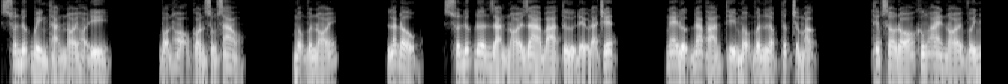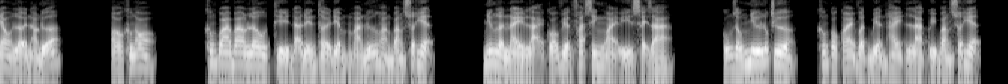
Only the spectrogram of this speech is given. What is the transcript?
xuân đức bình thản nói, hỏi đi. Bọn họ còn sống sao? Mộng vân nói. Lắc đầu, xuân đức đơn giản nói ra ba từ đều đã chết. Nghe được đáp án thì mộng vân lập tức trầm mặc. Tiếp sau đó không ai nói với nhau lời nào nữa. O không o không qua bao lâu thì đã đến thời điểm mà nữ hoàng băng xuất hiện. Nhưng lần này lại có việc phát sinh ngoài ý xảy ra. Cũng giống như lúc trưa, không có quái vật biển hay là quỷ băng xuất hiện.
